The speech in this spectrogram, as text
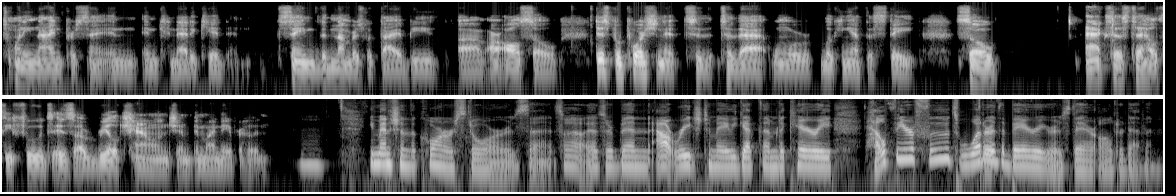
29% in, in Connecticut. Same, the numbers with diabetes uh, are also disproportionate to to that when we're looking at the state. So, access to healthy foods is a real challenge in, in my neighborhood. Mm. You mentioned the corner stores. Uh, so, has there been outreach to maybe get them to carry healthier foods? What are the barriers there, Alder Devin?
